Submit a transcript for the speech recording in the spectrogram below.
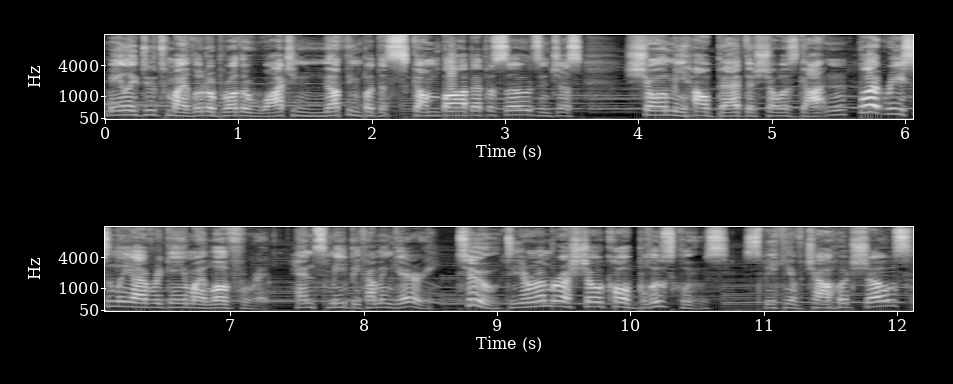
mainly due to my little brother watching nothing but the ScumBob episodes and just showing me how bad the show has gotten. But recently I've regained my love for it, hence me becoming Gary. 2. Do you remember a show called Blue's Clues? Speaking of childhood shows,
